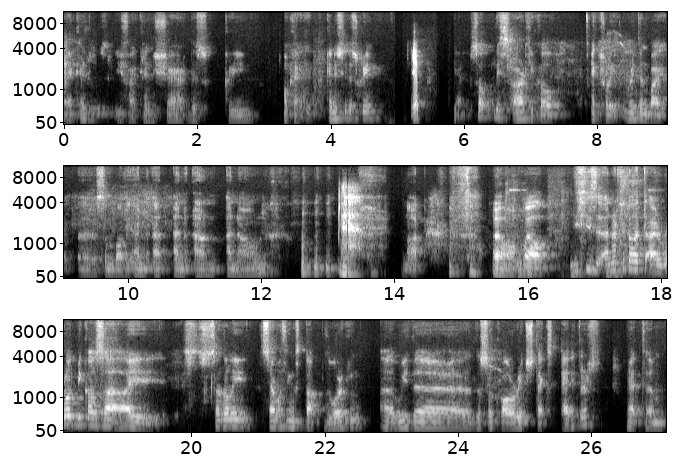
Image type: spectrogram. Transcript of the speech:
packages. If I can share the screen. Okay. Can you see the screen? Yep. Yeah. So this article, actually written by uh, somebody an, un, un, unknown, not. Oh, well, this is an article that I wrote because I suddenly several things stopped working uh, with the, the so-called rich text editors that um,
